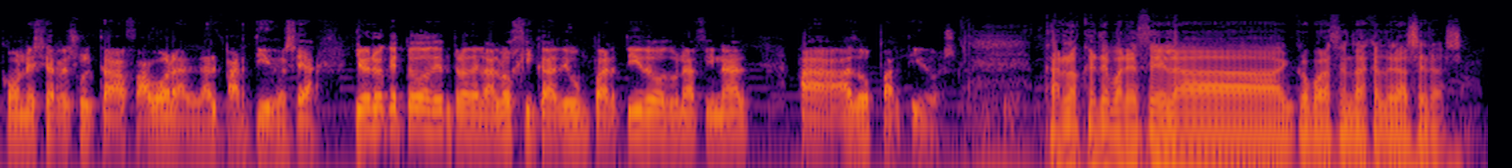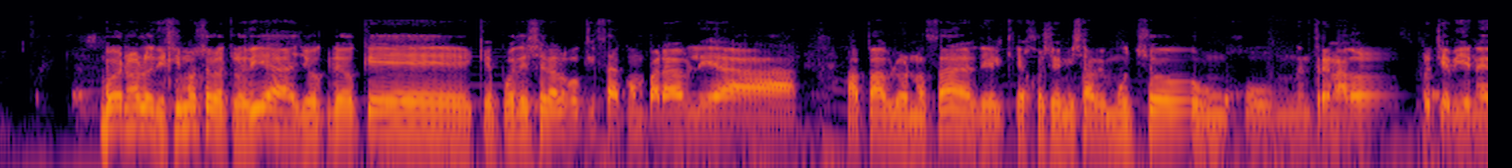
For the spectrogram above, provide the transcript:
con ese resultado a favor al, partido. O sea, yo creo que todo dentro de la lógica de un partido, de una final a, a dos partidos. Carlos, ¿qué te parece la incorporación de Ángel de las Heras? Bueno, lo dijimos el otro día. Yo creo que, puede ser algo quizá comparable a, Pablo Nozal, del que José mi sabe mucho, un entrenador que viene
